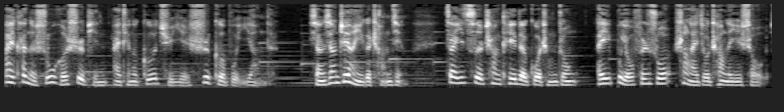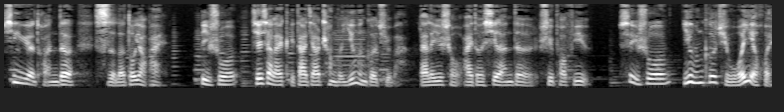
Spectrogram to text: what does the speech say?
爱看的书和视频、爱听的歌曲也是各不一样的。想象这样一个场景。在一次唱 K 的过程中，A 不由分说上来就唱了一首信乐团的《死了都要爱》。B 说：“接下来给大家唱个英文歌曲吧，来了一首爱德希兰的《Shape of You》。”C 说：“英文歌曲我也会，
